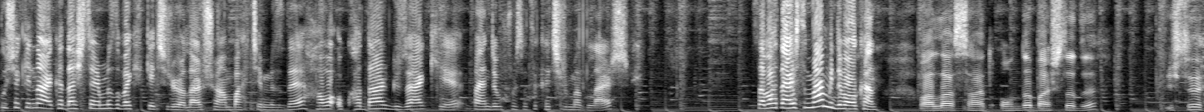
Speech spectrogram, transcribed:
Bu şekilde arkadaşlarımız vakit geçiriyorlar şu an bahçemizde. Hava o kadar güzel ki bence bu fırsatı kaçırmadılar. Sabah dersin var mıydı Volkan? Valla saat 10'da başladı. İşte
